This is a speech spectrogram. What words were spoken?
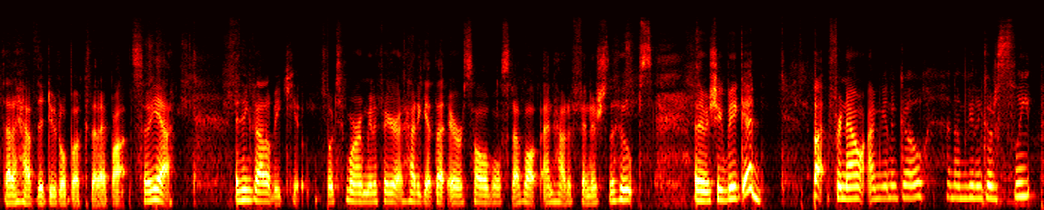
that I have, the doodle book that I bought. So yeah, I think that'll be cute. So tomorrow I'm going to figure out how to get that air soluble stuff up and how to finish the hoops, and then we should be good. But for now, I'm going to go and I'm going to go to sleep.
